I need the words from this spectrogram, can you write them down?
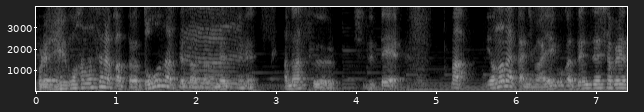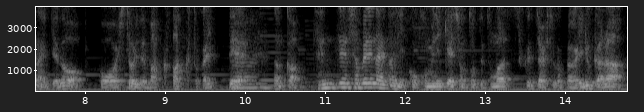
これ英語話せなかったらどうなってたんだろうねってね話すしててまあ世の中には英語が全然喋れないけどこう一人でバックパックとか行って、うん。なんか全然喋れないのにこうコミュニケーションを取って友達作っちゃう人とかがいるから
